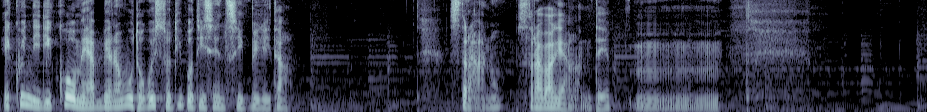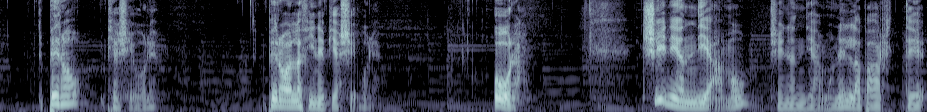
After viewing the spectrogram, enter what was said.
E quindi di come abbiano avuto questo tipo di sensibilità. Strano, stravagante, mm, però piacevole. Però alla fine piacevole. Ora, ce ne andiamo, ce ne andiamo nella parte...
